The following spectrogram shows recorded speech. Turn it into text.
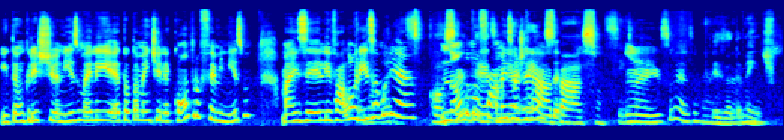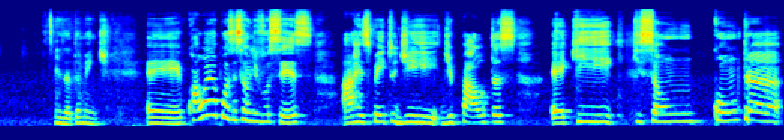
Então, o cristianismo, ele é totalmente, ele é contra o feminismo, mas ele valoriza a mulher, Com não certeza, de uma forma exagerada. espaço. Sim. É isso mesmo. É, exatamente. Exatamente. É, qual é a posição de vocês a respeito de, de pautas é, que, que são contra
